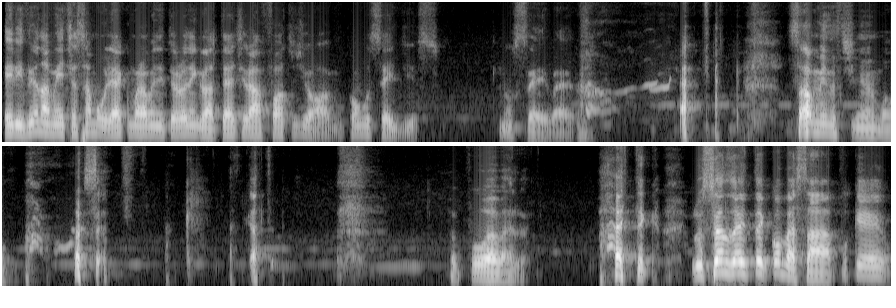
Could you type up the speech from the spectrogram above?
ele veio na mente essa mulher que morava no interior da Inglaterra tirar fotos de homem. Como sei disso? Não sei, velho. Só um minutinho, irmão. Pô, velho. Que... Luciano, a gente tem que conversar, porque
